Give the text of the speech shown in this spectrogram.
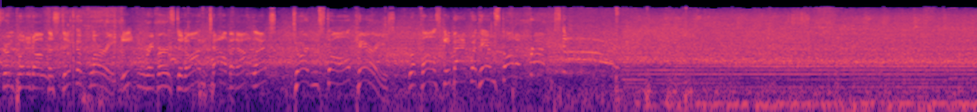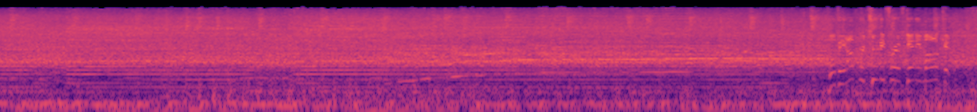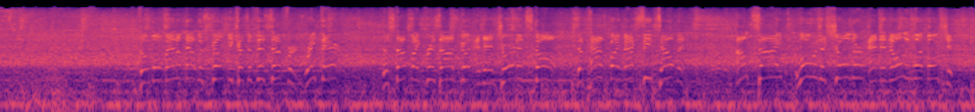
Put it off the stick of Fleury. Eaton reversed it on. Talbot outlets. Jordan Staal carries. Rafalski back with him. Staal in front. Well, the opportunity for Evgeny Malkin. The momentum that was built because of this effort, right there. The stop by Chris Osgood, and then Jordan Staal. The pass by Maxime Talbot. Outside, lower the shoulder, and an all-in-one motion.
